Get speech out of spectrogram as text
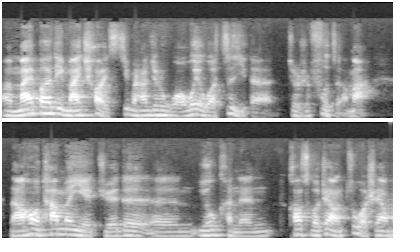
呃，my body, my choice，基本上就是我为我自己的就是负责嘛。然后他们也觉得，嗯，有可能 Costco 这样做实际上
